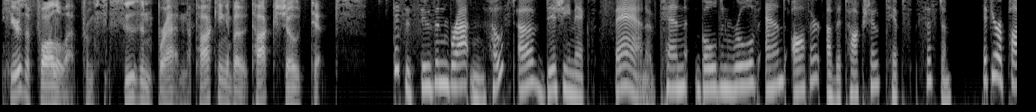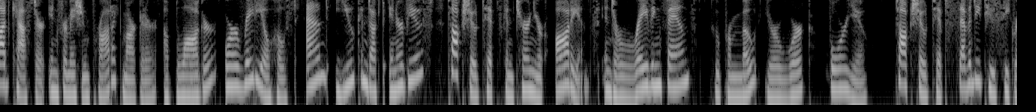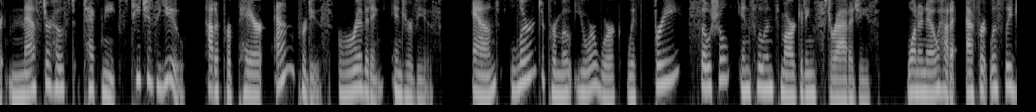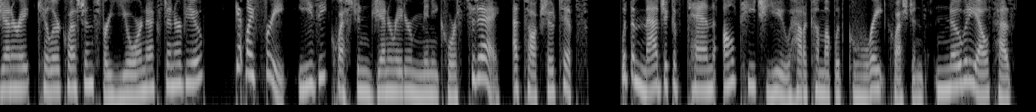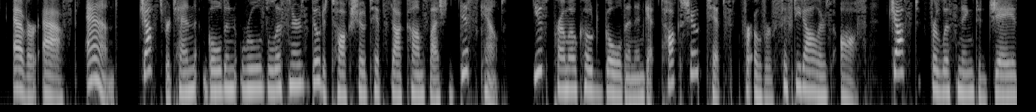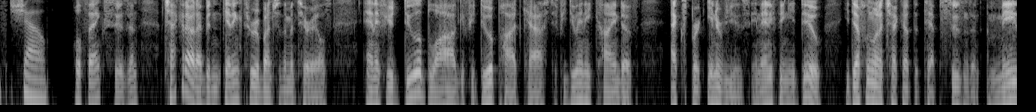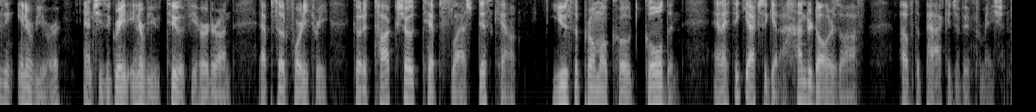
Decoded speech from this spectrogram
Here's a follow up from Susan Bratton talking about talk show tips. This is Susan Bratton, host of Dishy Mix, fan of 10 Golden Rules, and author of the Talk Show Tips System. If you're a podcaster, information product marketer, a blogger, or a radio host, and you conduct interviews, Talk Show Tips can turn your audience into raving fans who promote your work for you. Talk Show Tips 72 Secret Master Host Techniques teaches you how to prepare and produce riveting interviews and learn to promote your work with free social influence marketing strategies. Want to know how to effortlessly generate killer questions for your next interview? Get my free Easy Question Generator mini course today at Talk Show Tips. With the magic of 10, I'll teach you how to come up with great questions nobody else has ever asked. And just for 10 Golden Rules listeners, go to talkshowtips.com slash discount. Use promo code GOLDEN and get talk show tips for over $50 off just for listening to Jay's show. Well, thanks, Susan. Check it out. I've been getting through a bunch of the materials. And if you do a blog, if you do a podcast, if you do any kind of expert interviews in anything you do, you definitely want to check out the tips. Susan's an amazing interviewer, and she's a great interview, too. If you heard her on episode 43, go to talkshowtips slash discount. Use the promo code GOLDEN, and I think you actually get $100 off of the package of information.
